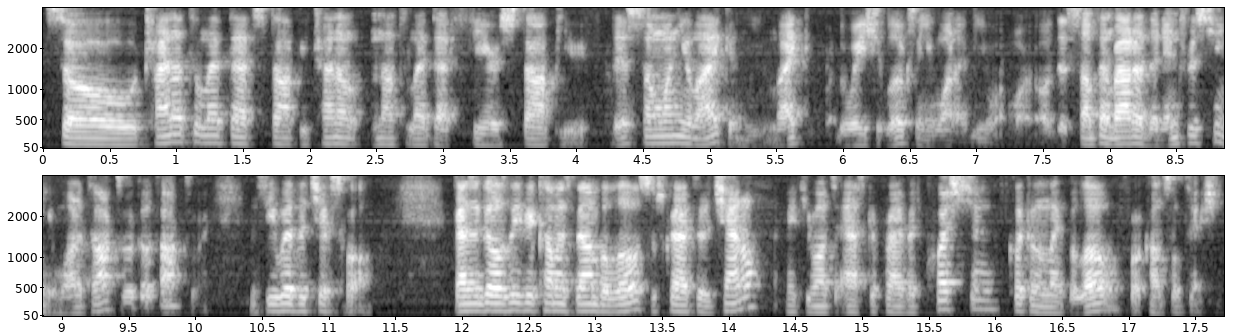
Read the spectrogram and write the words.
So try not to let that stop you. Try not, not to let that fear stop you. If there's someone you like and you like the way she looks and you want to, you, or, or there's something about her that interests you and you want to talk to her, go talk to her and see where the chips fall. Guys and girls, leave your comments down below. Subscribe to the channel. And if you want to ask a private question, click on the link below for a consultation.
